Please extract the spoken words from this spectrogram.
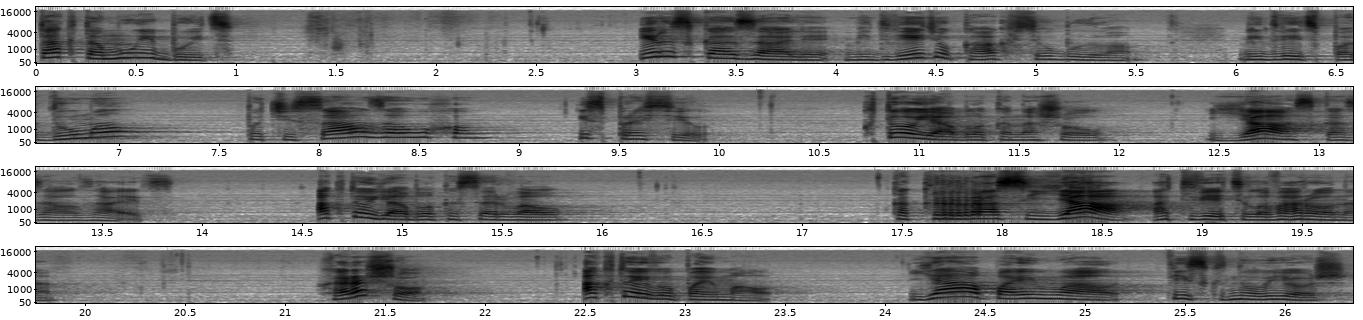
так тому и быть. И рассказали медведю, как все было. Медведь подумал, почесал за ухом и спросил, «Кто яблоко нашел?» «Я», — сказал заяц. «А кто яблоко сорвал?» «Как раз я!» — ответила ворона. «Хорошо. А кто его поймал?» «Я поймал!» — пискнул еж.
